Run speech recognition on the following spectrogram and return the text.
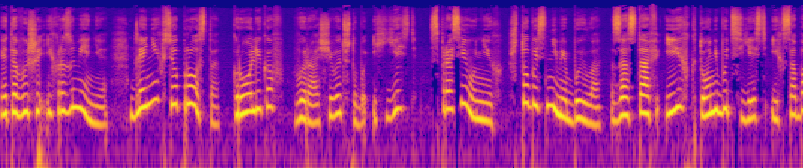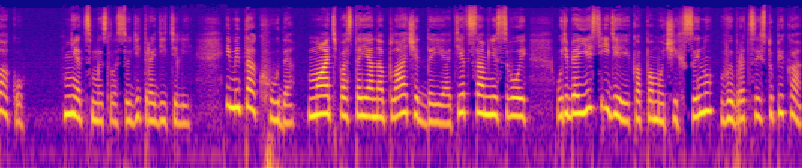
Это выше их разумения. Для них все просто. Кроликов выращивают, чтобы их есть. Спроси у них, что бы с ними было. Заставь их кто-нибудь съесть их собаку. Нет смысла судить родителей. Им и так худо. Мать постоянно плачет, да и отец сам не свой. У тебя есть идеи, как помочь их сыну выбраться из тупика?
